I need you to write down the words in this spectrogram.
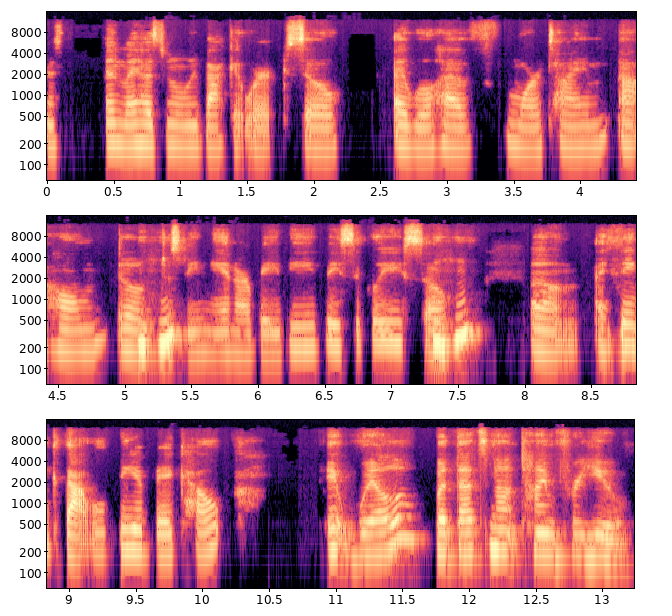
just, and my husband will be back at work. So I will have more time at home. It'll Mhm. just be me and our baby, basically. So hmm um, I think that will be a big help. It will, but that's not time for you.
